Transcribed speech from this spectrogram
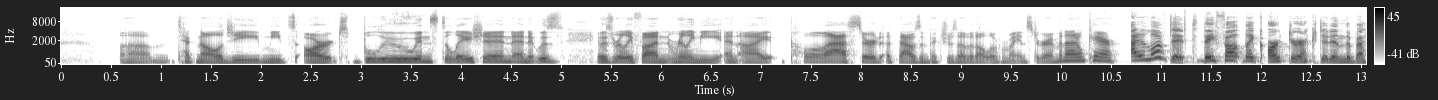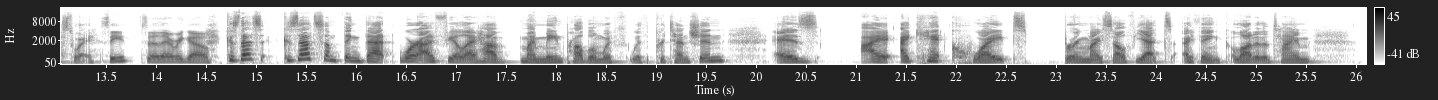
um, technology meets art blue installation. And it was it was really fun. Really neat. And i plastered a thousand pictures of it all over my instagram and i don't care. I loved it. They felt like art directed in the best way. See? So there we go. Because that's because that's something that where i feel i have my main problem with with pretension is i i can't quite bring myself yet i think a lot of the time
